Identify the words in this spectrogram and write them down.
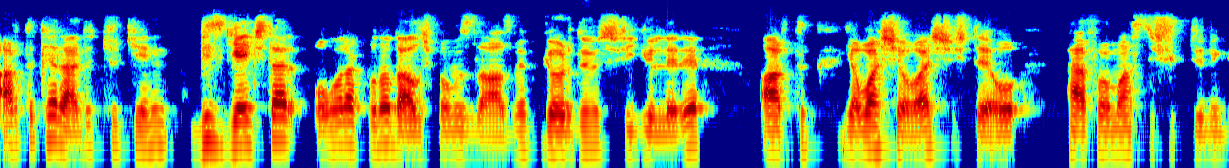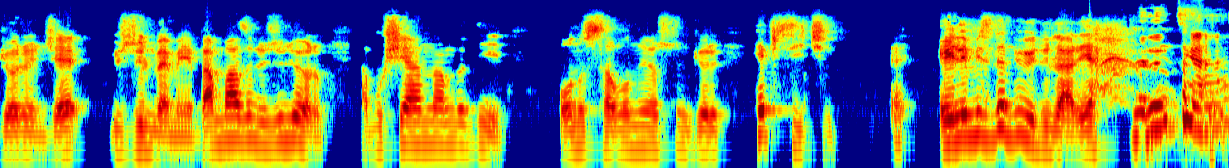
Artık herhalde Türkiye'nin biz gençler olarak buna da alışmamız lazım. Hep gördüğümüz figürleri artık yavaş yavaş işte o performans düşüklüğünü görünce üzülmemeye. Ben bazen üzülüyorum. Ya bu şey anlamda değil. Onu savunuyorsun, görü hepsi için. E, elimizde büyüdüler ya. Evet ya.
